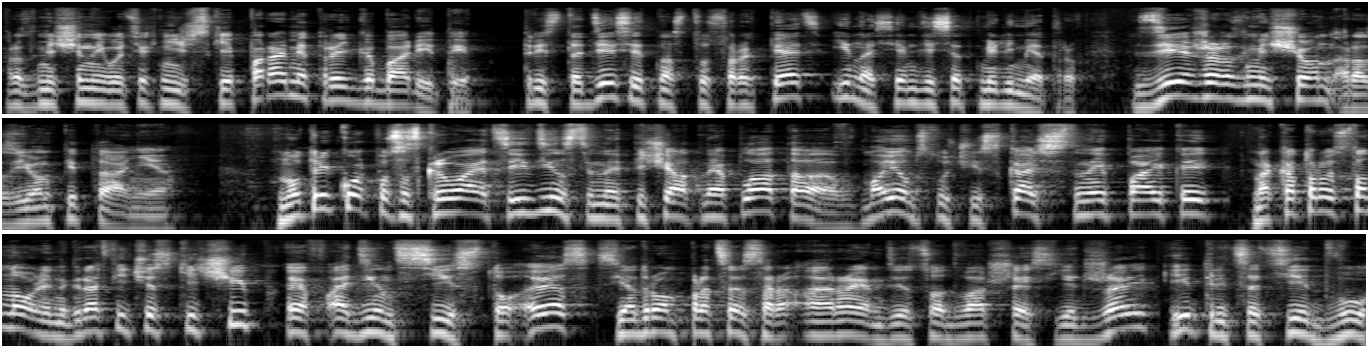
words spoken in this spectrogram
размещены его технические параметры и габариты 310 на 145 и на 70 мм. Здесь же размещен разъем питания. Внутри корпуса скрывается единственная печатная плата, в моем случае с качественной пайкой, на которой установлен графический чип F1C100S с ядром процессора ARM926EJ и 32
